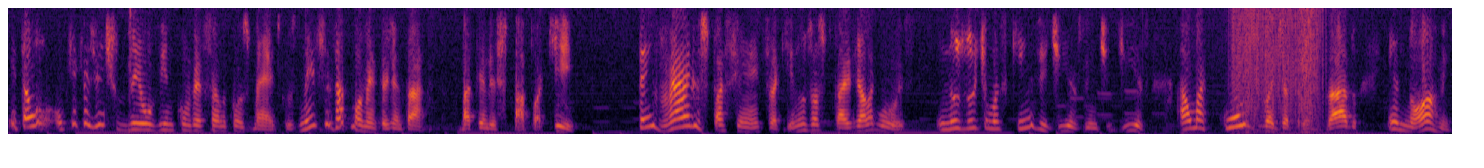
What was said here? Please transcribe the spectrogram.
Então, o que, que a gente vê ouvindo, conversando com os médicos? Nesse exato momento que a gente está batendo esse papo aqui, tem vários pacientes aqui nos hospitais de Alagoas. E nos últimos 15 dias, 20 dias, há uma curva de aprendizado enorme,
